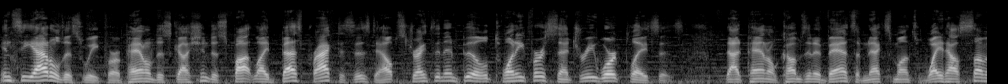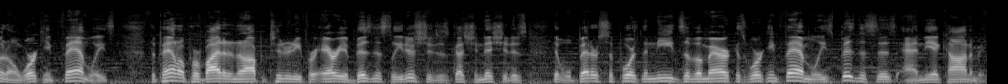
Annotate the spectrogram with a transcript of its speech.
in Seattle this week for a panel discussion to spotlight best practices to help strengthen and build 21st century workplaces. That panel comes in advance of next month's White House Summit on Working Families. The panel provided an opportunity for area business leaders to discuss initiatives that will better support the needs of America's working families, businesses, and the economy.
